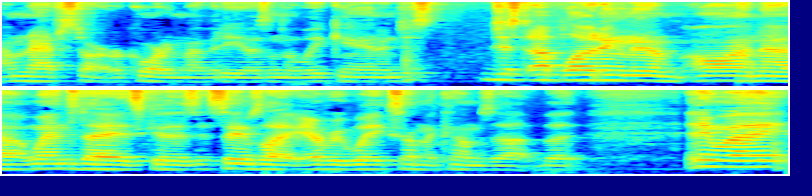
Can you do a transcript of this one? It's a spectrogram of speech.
I'm gonna have to start recording my videos on the weekend and just just uploading them on uh, Wednesdays because it seems like every week something comes up. But anyway.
